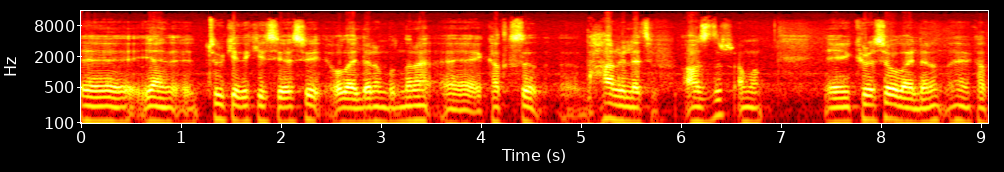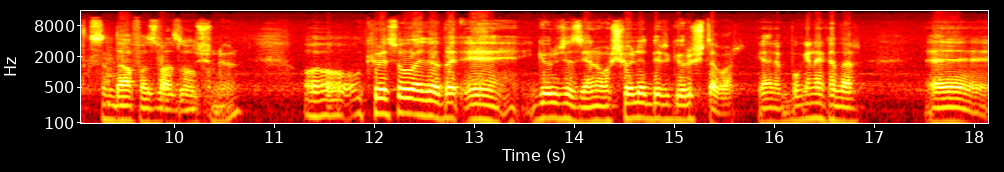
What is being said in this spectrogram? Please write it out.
Ee, yani Türkiye'deki siyasi olayların bunlara e, katkısı e, daha relatif azdır ama e, küresel olayların e, katkısının daha fazla, Fazla olduğunu olduğunu. düşünüyorum. O, o küresel olaylarda e, göreceğiz yani o şöyle bir görüş de var. Yani bugüne kadar e,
